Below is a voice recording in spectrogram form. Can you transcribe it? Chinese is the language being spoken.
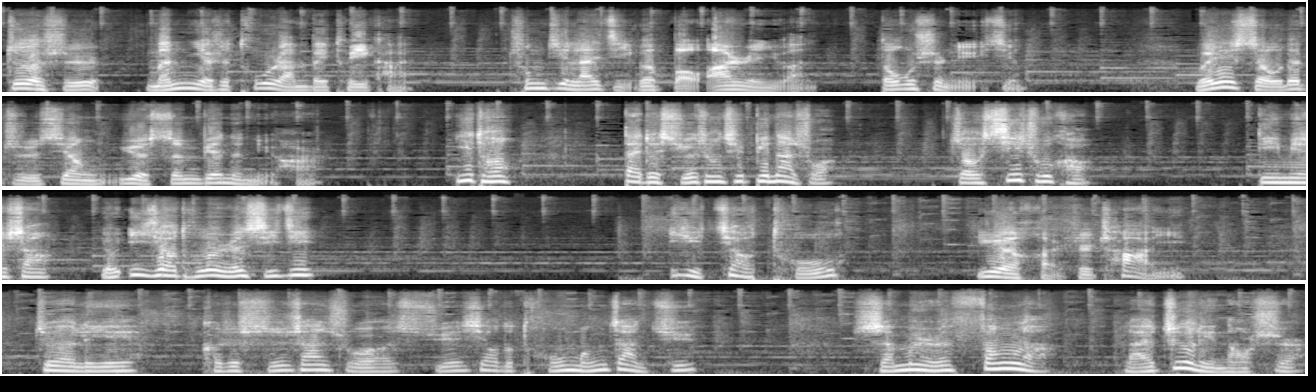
这时门也是突然被推开，冲进来几个保安人员，都是女性，为首的指向月身边的女孩：“一彤，带着学生去避难所，走西出口。地面上有异教徒的人袭击。”异教徒？月很是诧异，这里可是十三所学校的同盟战区，什么人疯了来这里闹事？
